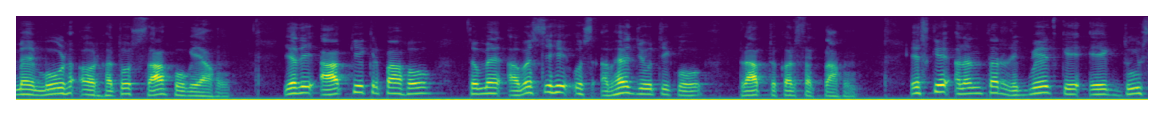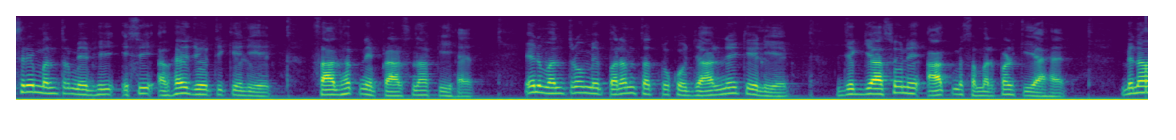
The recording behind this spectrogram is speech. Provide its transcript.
मैं मूढ़ और हतोत्साह हो गया हूँ। यदि आपकी कृपा हो तो मैं अवश्य ही उस अभय ज्योति को प्राप्त कर सकता हूँ। इसके अनंतर ऋग्वेद के एक दूसरे मंत्र में भी इसी अभय ज्योति के लिए साधक ने प्रार्थना की है। इन मंत्रों में परम तत्व को जानने के लिए जिज्ञासु ने आत्मसमर्पण किया है। बिना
